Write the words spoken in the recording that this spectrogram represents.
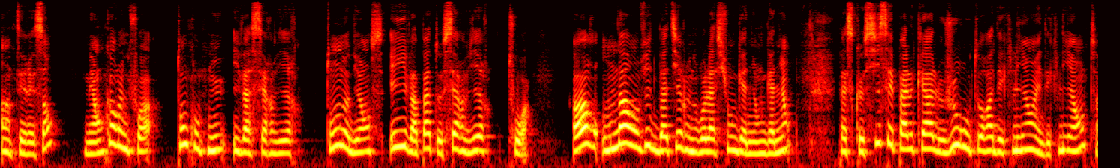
intéressant, mais encore une fois, ton contenu il va servir ton audience et il va pas te servir toi. Or, on a envie de bâtir une relation gagnant-gagnant, parce que si c'est pas le cas, le jour où tu auras des clients et des clientes,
